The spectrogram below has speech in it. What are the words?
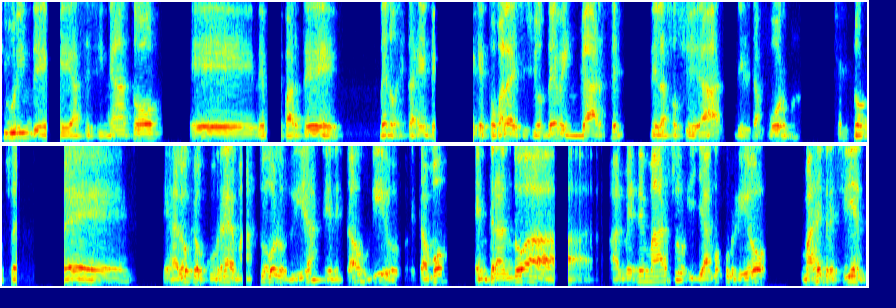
shooting, de, de asesinatos, eh, de parte de, bueno, esta gente que toma la decisión de vengarse de la sociedad de esta forma. Entonces, es algo que ocurre además todos los días en Estados Unidos. Estamos entrando a- a- al mes de marzo y ya han ocurrido más de 300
